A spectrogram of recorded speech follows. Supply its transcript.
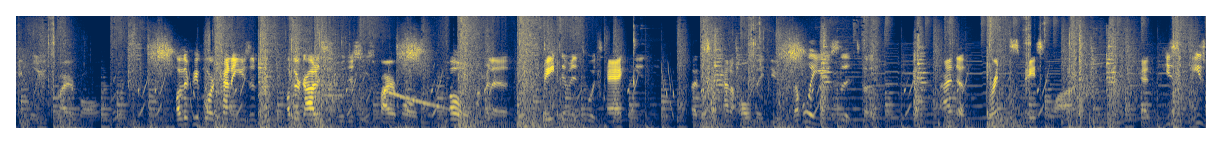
people use fireball. Other people are kind of using other goddesses will just use fireball. Oh, I'm gonna bait them into attacking. That's kind of all they do. Double A uses it to kind of threaten space a lot, and he's he's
